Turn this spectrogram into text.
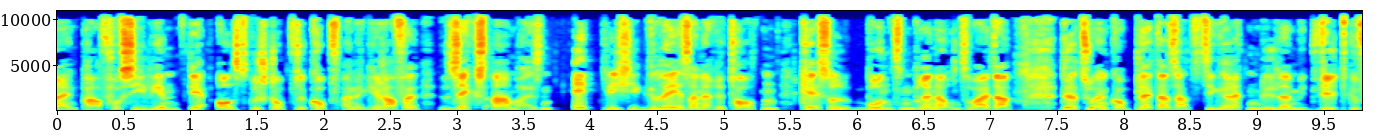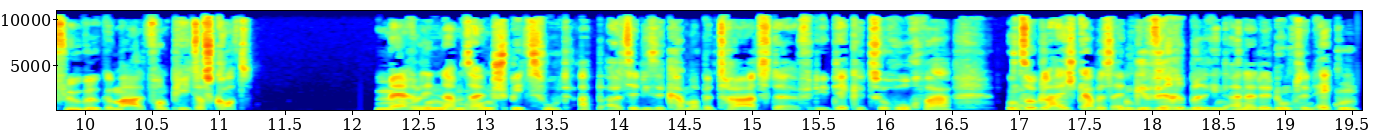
ein paar Fossilien, der ausgestopfte Kopf einer Giraffe, sechs Ameisen, etliche gläserne Retorten, Kessel, Bunsenbrenner und so weiter, dazu ein kompletter Satz Zigarettenbilder mit Wildgeflügel gemalt von Peter Scott. Merlin nahm seinen Spitzhut ab, als er diese Kammer betrat, da er für die Decke zu hoch war, und sogleich gab es ein Gewirbel in einer der dunklen Ecken,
